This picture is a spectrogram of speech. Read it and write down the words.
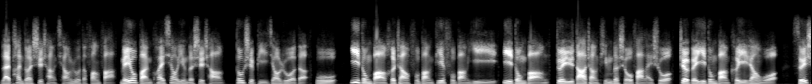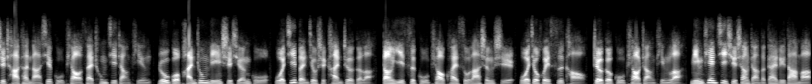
来判断市场强弱的方法。没有板块效应的市场都是比较弱的。五异动榜和涨幅榜、跌幅榜意义，异动榜对于打涨停的手法来说，这个异动榜可以让我。随时查看哪些股票在冲击涨停。如果盘中临时选股，我基本就是看这个了。当一次股票快速拉升时，我就会思考这个股票涨停了，明天继续上涨的概率大吗？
